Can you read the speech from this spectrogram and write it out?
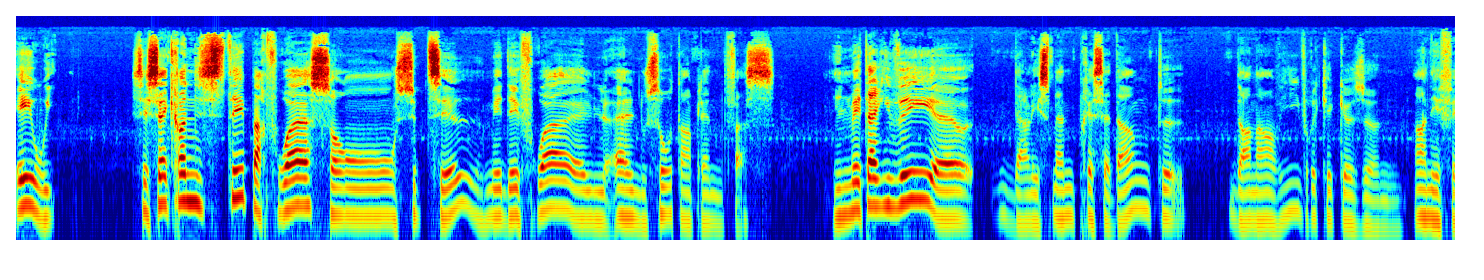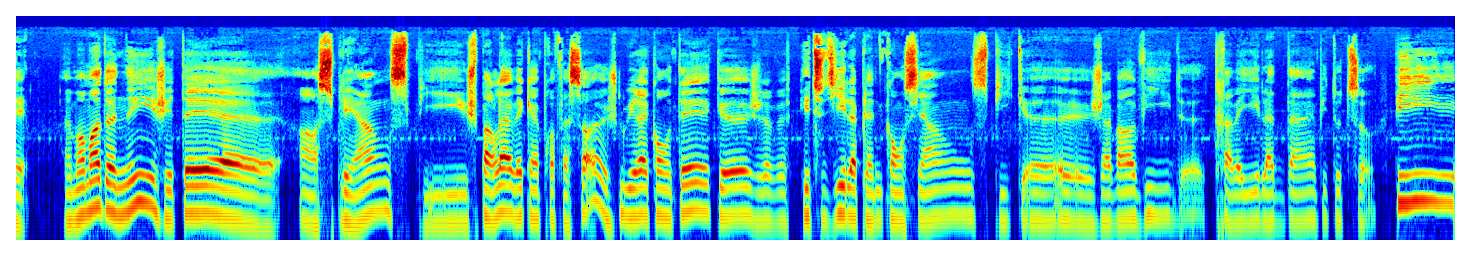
Et oui, ces synchronicités parfois sont subtiles, mais des fois elles, nous sautent en pleine face. Il m'est arrivé euh, dans les semaines précédentes d'en en vivre quelques-unes. En effet, à un moment donné, j'étais euh, en suppléance, puis je parlais avec un professeur. Je lui racontais que j'avais étudié la pleine conscience, puis que euh, j'avais envie de travailler là-dedans, puis tout ça. Puis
